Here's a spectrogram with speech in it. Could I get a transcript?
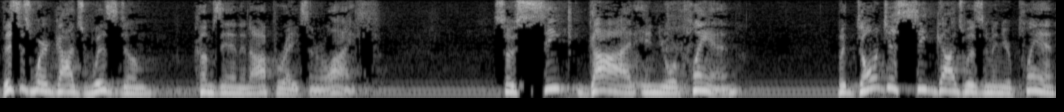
This is where God's wisdom comes in and operates in our life. So seek God in your plan, but don't just seek God's wisdom in your plan,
